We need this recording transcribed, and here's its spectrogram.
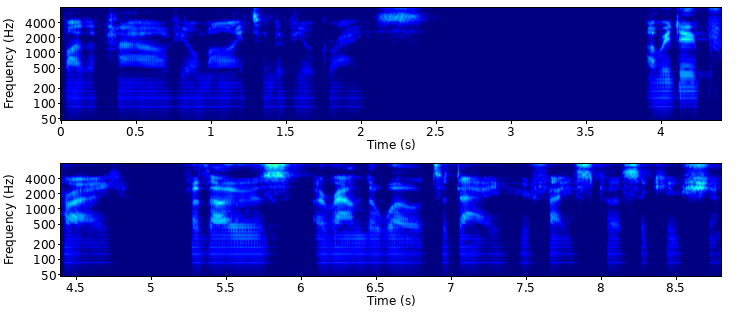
by the power of your might and of your grace. And we do pray for those around the world today who face persecution,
